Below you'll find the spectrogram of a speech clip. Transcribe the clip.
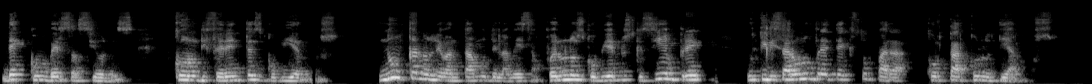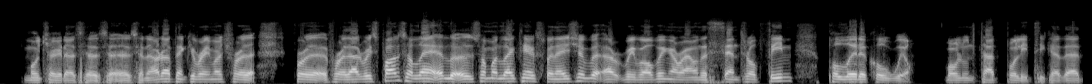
de conversaciones, con diferentes gobiernos. Nunca nos levantamos de la mesa. Fueron los gobiernos que siempre utilizaron un pretexto para cortar con los diálogos. Muchas gracias, uh, Senadora. Thank you very much for for for that response. Someone like the explanation uh, revolving around the central theme, political will. Voluntad política that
